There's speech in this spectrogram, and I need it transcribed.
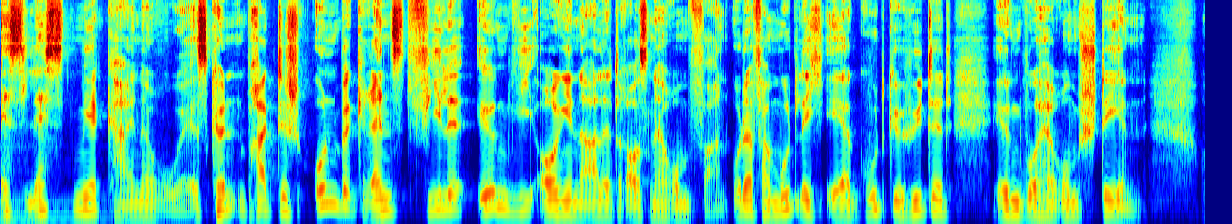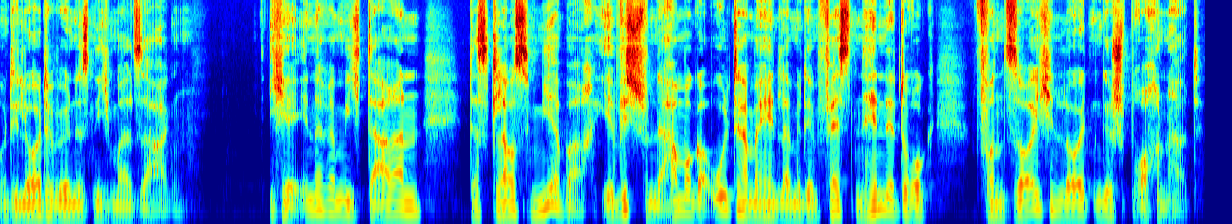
Es lässt mir keine Ruhe. Es könnten praktisch unbegrenzt viele irgendwie Originale draußen herumfahren oder vermutlich eher gut gehütet irgendwo herumstehen. Und die Leute würden es nicht mal sagen. Ich erinnere mich daran, dass Klaus Mierbach, ihr wisst schon, der Hamburger Oldtimerhändler mit dem festen Händedruck, von solchen Leuten gesprochen hat.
